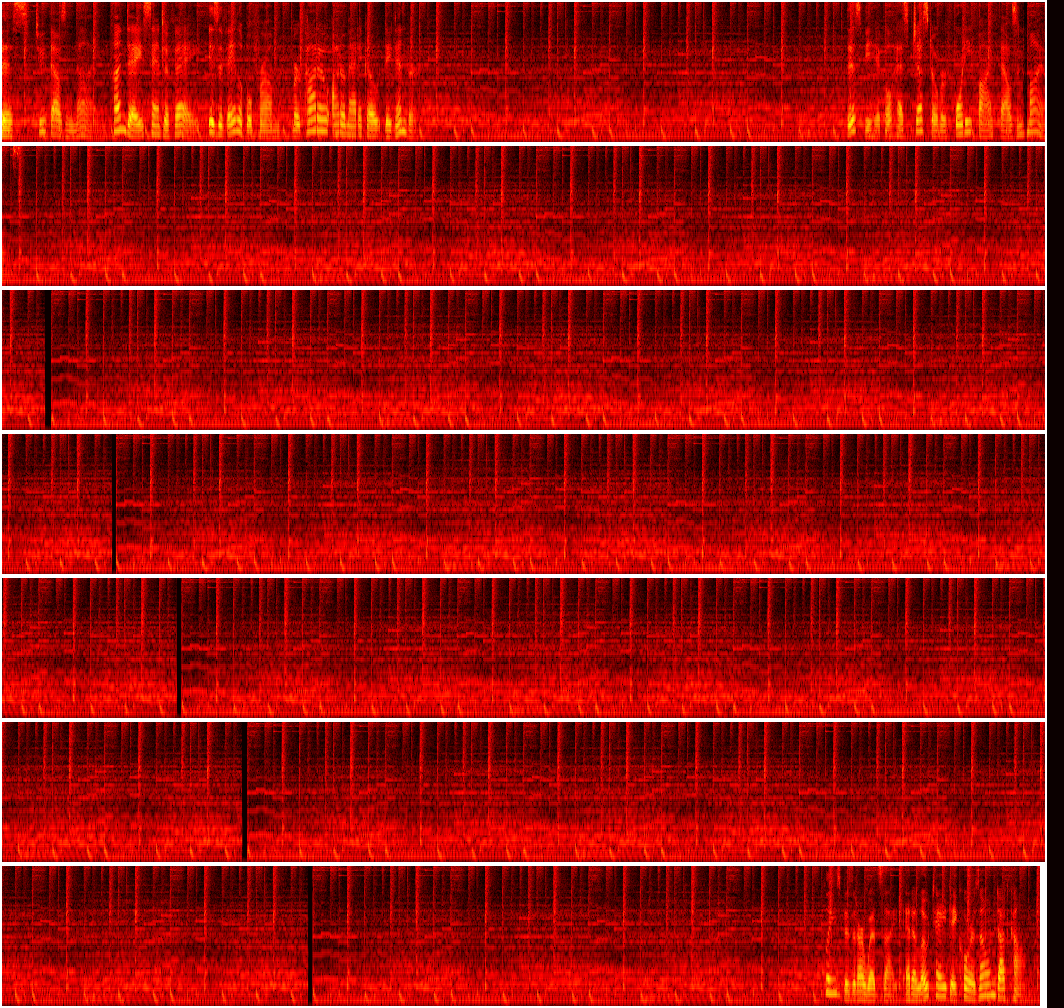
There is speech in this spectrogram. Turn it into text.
This 2009 Hyundai Santa Fe is available from Mercado Automatico de Denver. This vehicle has just over 45,000 miles. Please visit our website at elotedecorazon.com.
